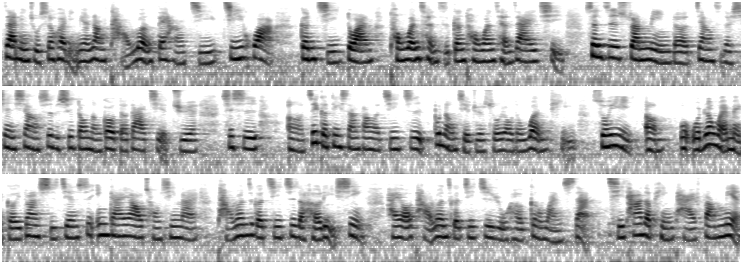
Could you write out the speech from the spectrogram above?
在民主社会里面让讨论非常激激化跟极端，同文层只跟同文层在一起，甚至酸民的这样子的现象，是不是都能够得到解决？其实。呃，这个第三方的机制不能解决所有的问题，所以，呃，我我认为每隔一段时间是应该要重新来讨论这个机制的合理性，还有讨论这个机制如何更完善。其他的平台方面，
